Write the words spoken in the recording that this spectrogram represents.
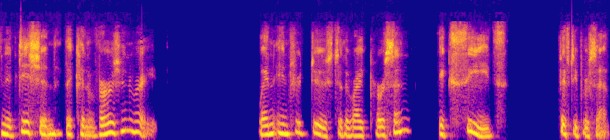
In addition, the conversion rate when introduced to the right person exceeds 50%.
